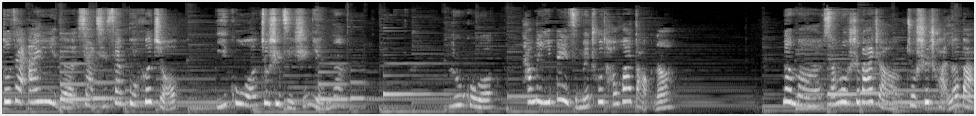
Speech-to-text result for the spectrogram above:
都在安逸的下棋、散步、喝酒，一过就是几十年呢？如果他们一辈子没出桃花岛呢？那么降龙十八掌就失传了吧？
